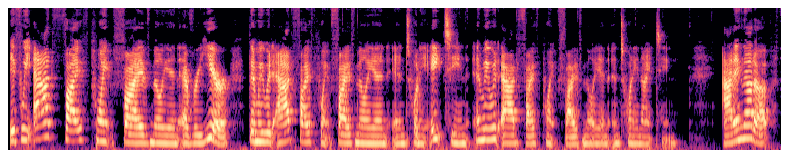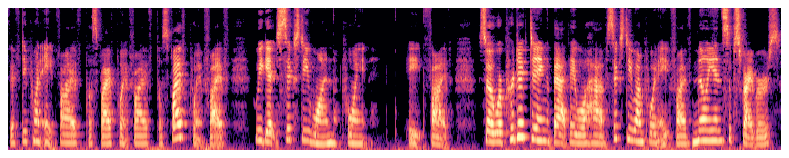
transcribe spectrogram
If we add 5.5 million every year, then we would add 5.5 million in 2018 and we would add 5.5 million in 2019. Adding that up, 50.85 plus 5.5 plus 5.5, we get 61.85. So we're predicting that they will have 61.85 million subscribers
